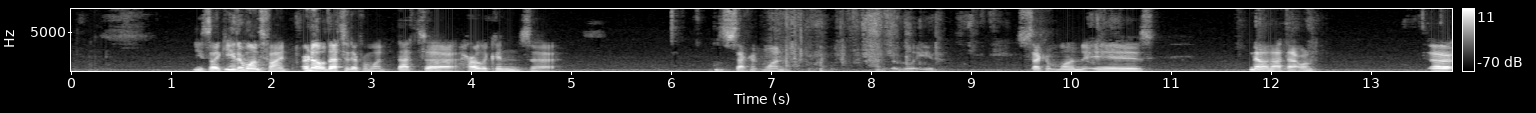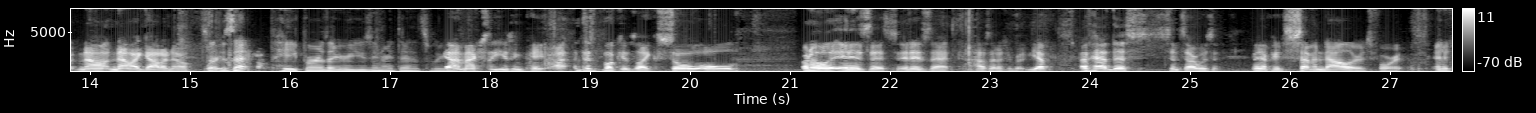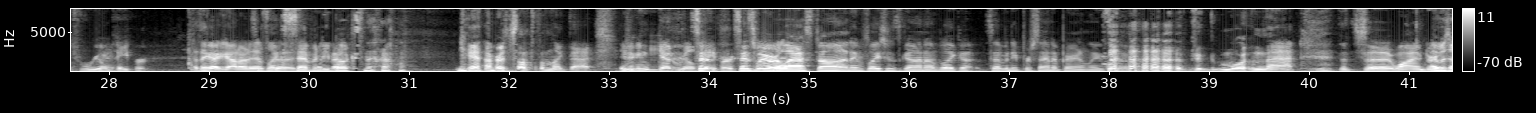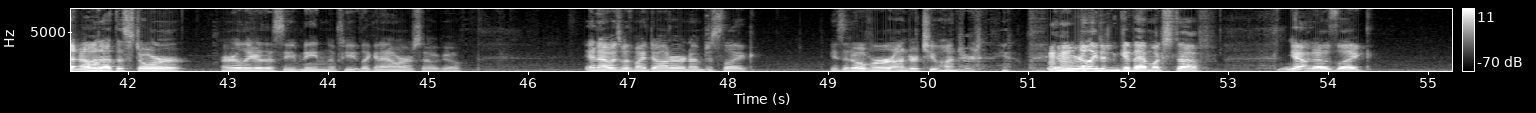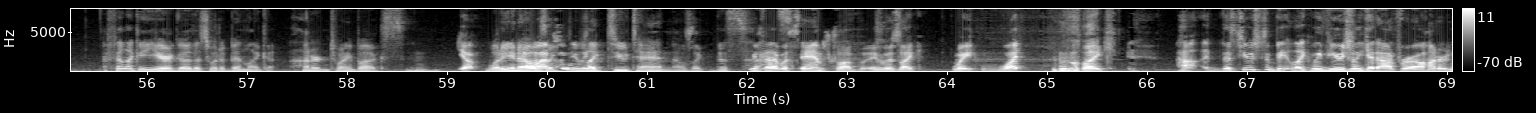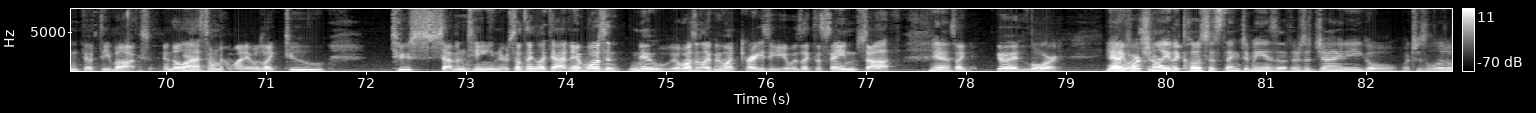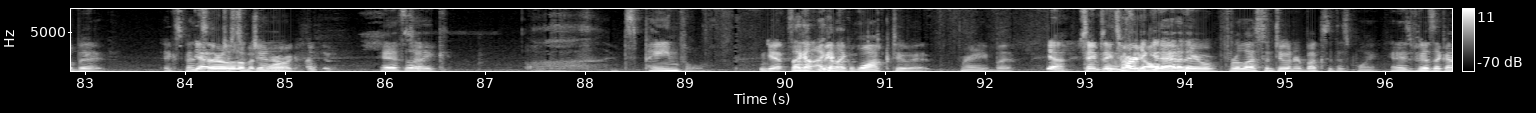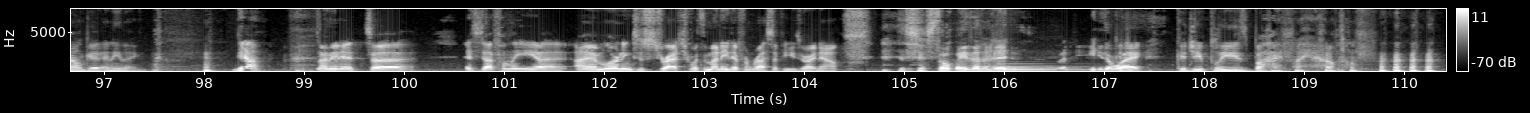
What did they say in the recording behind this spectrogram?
He's like either one's fine. Or no, that's a different one. That's uh, Harlequin's uh, second one, I believe. Second one is no, not that one. Uh, now, now I gotta know. So is that paper that you're using right there? That's weird. yeah, I'm actually using paper. I, this book is like so old. Oh no, it is this. It is that. How's that? But yep, I've had this since I was. I mean, I paid seven dollars for it, and it's real Right. paper. I think I got it. so at it's like the- seventy bucks now. Yeah, or something like that. If you can get real since, paper. since we were last on, inflation's gone up like uh, seventy percent apparently. So More than that. That's uh, why I'm drinking. I was at, I was at the store earlier this evening, a few like an hour or so ago, and I was with my daughter, and I'm just like, "Is it over or under 200?" and we mm-hmm. really didn't get that much stuff, Yeah. and I was like, I feel like a year ago this would have been like 120 bucks. And yep. what do you know? It, was like, it was like 210. I was like, this. We did that with. Sam's Club. It was like, wait, what? like, how? This used to be like we'd usually get out for 150 bucks, and the last time we went, it was like two, two seventeen or something like that, and it wasn't new. It wasn't like we went crazy. It was like the same stuff. Yeah, It's like, good lord. yeah. Anyways, unfortunately, the closest thing to me is that there's a giant eagle, which is a little bit expensive. yeah, they're a little bit general. more expensive. And it's So- like, oh, it's painful. Yeah, It's like I, I can like walk to it, right? But yeah, same thing. it's hard to get out of there for less than 200 bucks at this point, and it feels like I don't get anything. Yeah, I mean it's uh, it's definitely. Uh, I am learning to stretch with many different recipes right now. It's just the way that it is. But either way. Could you please buy my album?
